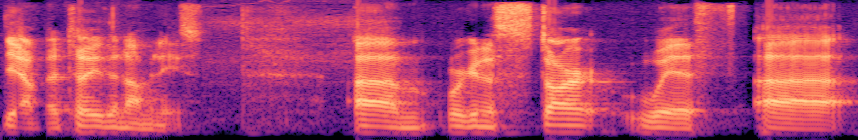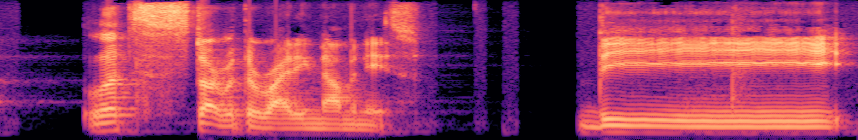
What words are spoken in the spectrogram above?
Yeah, I'm going to tell you the nominees. Um, we're going to start with uh, let's start with the writing nominees. The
